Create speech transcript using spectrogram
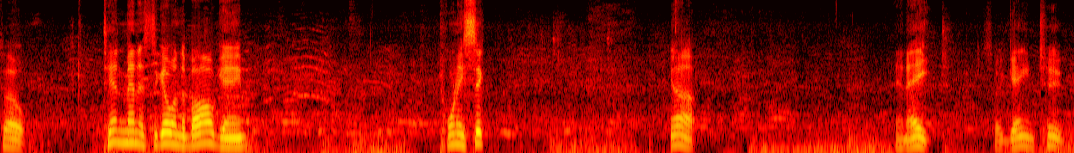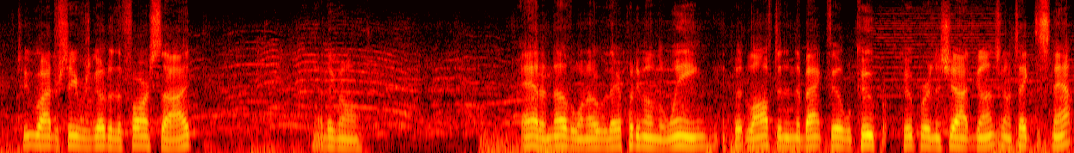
So, 10 minutes to go in the ball game. 26 up and eight. So gain two. Two wide receivers go to the far side. Now they're going to add another one over there, put him on the wing, and put Lofton in the backfield with Cooper. Cooper in the shotgun is going to take the snap,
